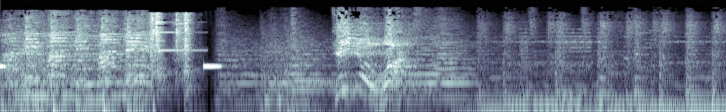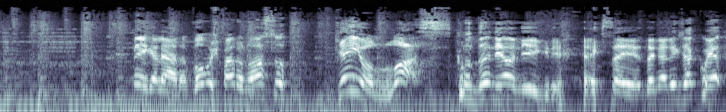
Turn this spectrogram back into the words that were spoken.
Money, money, money. Bem, galera, vamos para o nosso Gain or Loss com Daniel Nigri. É isso aí. Daniel Nigri já conhece.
